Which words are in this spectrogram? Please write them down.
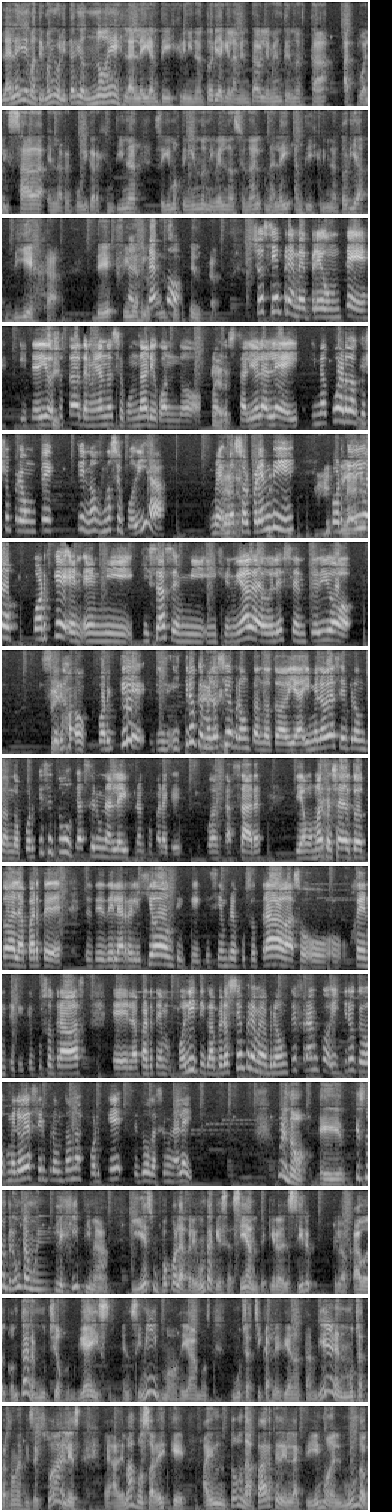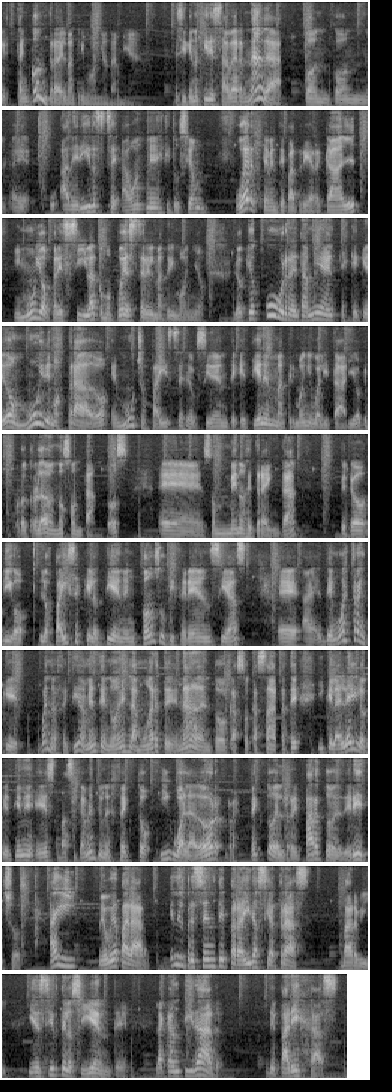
La ley de matrimonio igualitario no es la ley antidiscriminatoria que lamentablemente no está actualizada en la República Argentina. Seguimos teniendo a nivel nacional una ley antidiscriminatoria vieja de fines de los años 80. Yo siempre me pregunté, y te digo, yo estaba terminando el secundario cuando, salió la ley, y me acuerdo que yo pregunté, ¿qué? ¿No, no se podía? Me, sorprendí, porque digo, porque en, en mi, quizás en mi ingenuidad de adolescente, digo, pero, ¿por qué? Y, creo que me lo sigo preguntando todavía, y me lo voy a seguir preguntando, ¿por qué se tuvo que hacer una ley, Franco, para que se puedan casar? Digamos, más allá de toda la parte de, la religión, que, siempre puso trabas, o, gente que, puso trabas eh, en la parte política, pero siempre me pregunté, Franco, y creo que me lo voy a seguir preguntando, es por qué se tuvo que hacer una ley. Bueno, eh, es una pregunta muy legítima. Y es un poco la pregunta que se hacían, te quiero decir, que lo acabo de contar, muchos gays en sí mismos, digamos, muchas chicas lesbianas también, muchas personas bisexuales. Eh, además, vos sabés que hay toda una parte del activismo del mundo que está en contra del matrimonio también. Es decir, que no quiere saber nada con, eh, adherirse a una institución fuertemente patriarcal y muy opresiva como puede ser el matrimonio. Lo que ocurre también es que quedó muy demostrado en muchos países de Occidente que tienen matrimonio igualitario, que por otro lado no son tantos, eh, son menos de 30, pero digo, los países que lo tienen con sus diferencias, eh, demuestran que, bueno, efectivamente no es la muerte de nada en todo caso casarte y que la ley lo que tiene es básicamente un efecto igualador respecto del reparto de derechos. Ahí me voy a parar en el presente para ir hacia atrás, Barbie, y decirte lo siguiente, la cantidad de parejas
